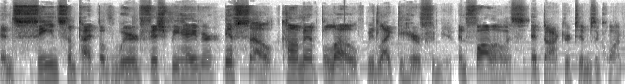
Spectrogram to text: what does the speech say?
and seen some type of weird fish behavior? If so, comment below. We'd like to hear from you. And follow us at Dr. Tim's Aquatics.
